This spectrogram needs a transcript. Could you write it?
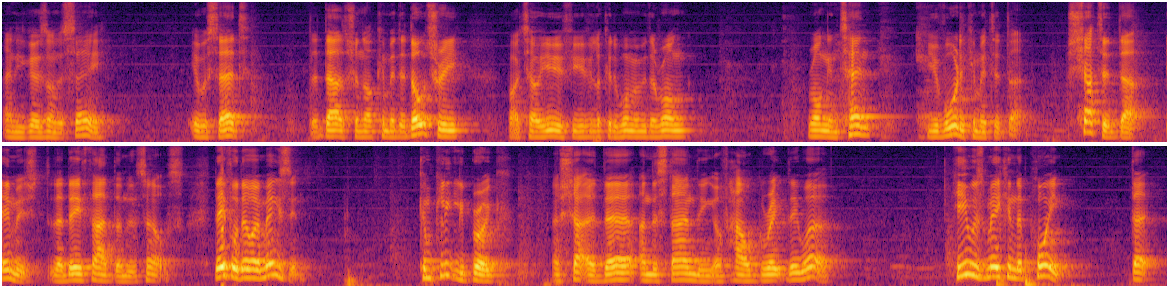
And he goes on to say, it was said that thou shalt not commit adultery. But I tell you, if you look at a woman with the wrong, wrong intent, you've already committed that, shattered that image that they've had them themselves. They thought they were amazing, completely broke and shattered their understanding of how great they were. He was making the point that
